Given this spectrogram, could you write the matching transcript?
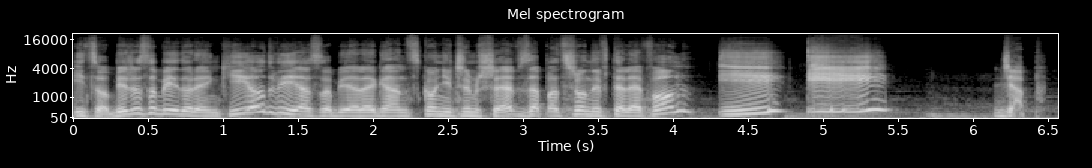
I co, bierze sobie je do ręki, odwija sobie elegancko, niczym szef, zapatrzony w telefon i... i... dziab.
